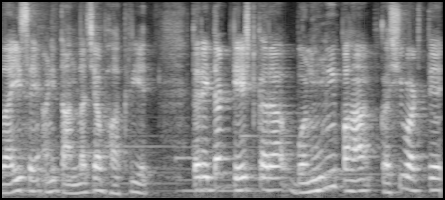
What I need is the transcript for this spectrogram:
राईस आहे आणि तांदळाच्या भाकरी आहेत. तर एकदा टेस्ट करा बनवूनही पहा कशी वाटते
